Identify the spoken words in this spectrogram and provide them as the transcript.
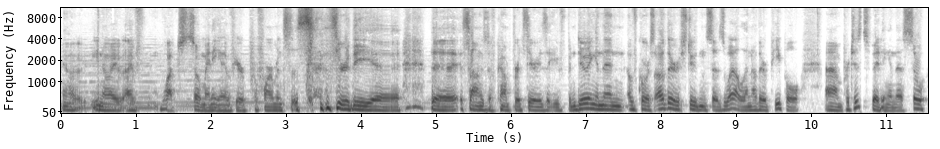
Now, you know, I, have watched so many of your performances through the uh, the Songs of Comfort series that you've been doing, and then, of course, other students as well and other people um, participating in this. So,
